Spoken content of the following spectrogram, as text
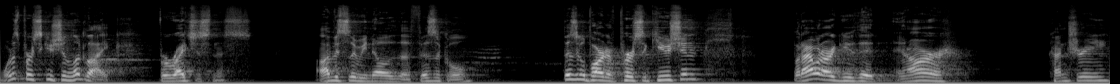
What does persecution look like for righteousness? Obviously, we know the physical, physical part of persecution, but I would argue that in our country,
